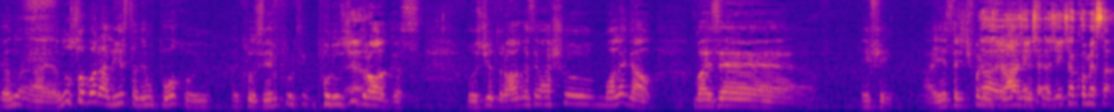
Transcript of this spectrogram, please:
eu, é, eu não sou moralista nem um pouco, inclusive por, por uso de é. drogas. Os de drogas eu acho mó legal. Mas é. Enfim, Aí se a gente for Não, entrar... A gente, nesse... a gente ia começar...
